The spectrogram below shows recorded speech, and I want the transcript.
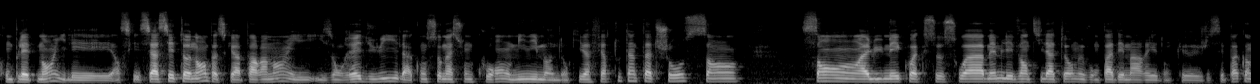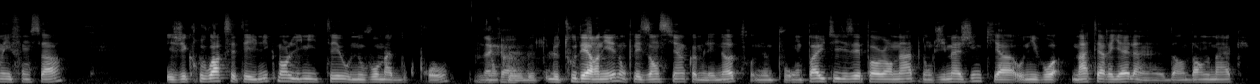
complètement. Il est, c'est assez étonnant parce qu'apparemment ils, ont réduit la consommation de courant au minimum. Donc il va faire tout un tas de choses sans, sans allumer quoi que ce soit. Même les ventilateurs ne vont pas démarrer. Donc euh, je ne sais pas comment ils font ça. Et j'ai cru voir que c'était uniquement limité au nouveau MacBook Pro. Donc, le, tout dernier, donc les anciens comme les nôtres, ne pourront pas utiliser PowerNap. Donc j'imagine qu'il y a au niveau matériel dans, dans, le Mac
